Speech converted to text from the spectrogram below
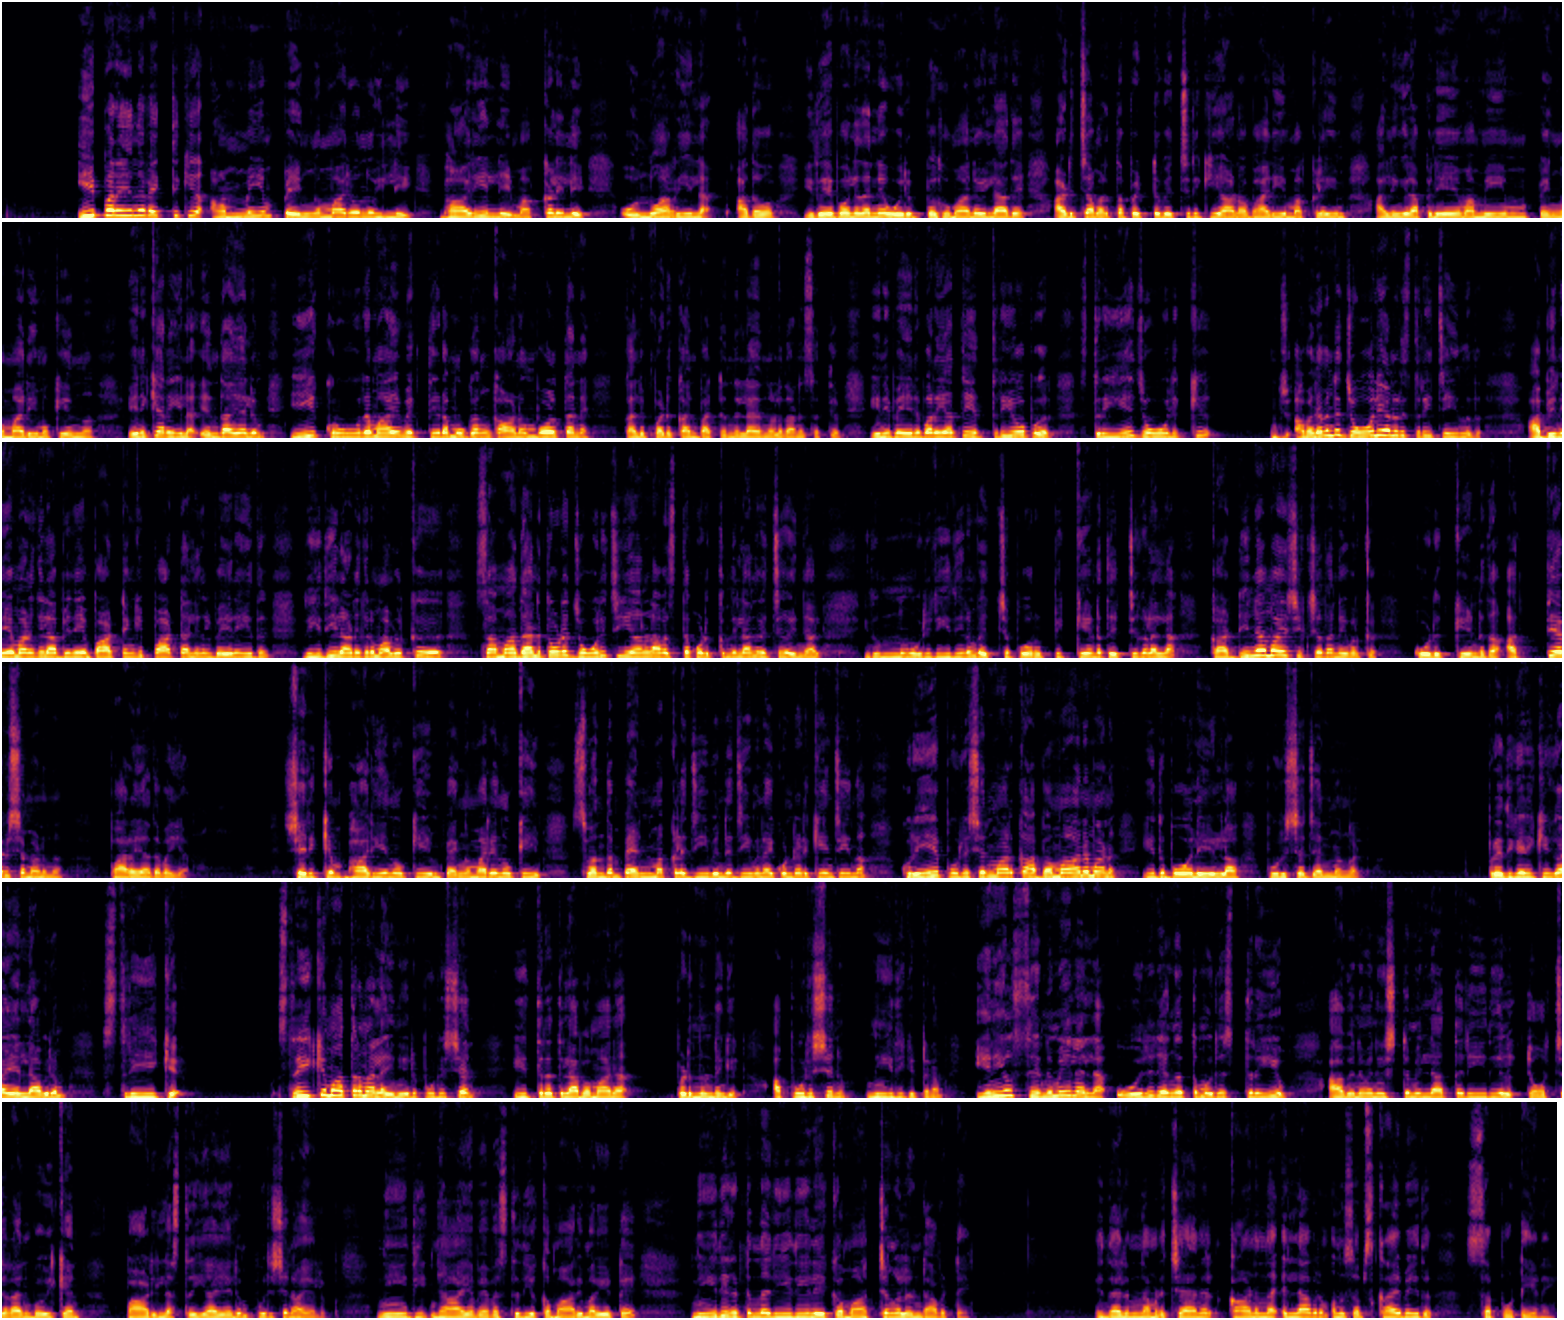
ഈ പറയുന്ന വ്യക്തിക്ക് അമ്മയും പെങ്ങന്മാരും ഒന്നും ഇല്ലേ? ഭാര്യയില്ലേ? മക്കളില്ലേ? ഒന്നും അറിയില്ല. അതോ ഇതേപോലെ തന്നെ ഒരു ബഹുമാനം ഇല്ലാതെ അടിച്ചമർത്തപ്പെട്ട് വെച്ചിരിക്കുകയാണോ ഭാര്യയും മക്കളെയും അല്ലെങ്കിൽ അപ്പനെയും അമ്മയും പെങ്ങന്മാരെയും ഒക്കെ എന്ന്? എനിക്കറിയില്ല. എന്തായാലും ഈ ക്രൂരമായ വ്യക്തിയുടെ മുഖം കാണുമ്പോൾ തന്നെ കലിപ്പെടുക്കാൻ പറ്റുന്നില്ല എന്നുള്ളതാണ് സത്യം. ഇനി പേര് പറയാത്ത എത്രയോ പേർ സ്ത്രീയെ ജോലിക്ക് അവനവന്റെ ജോലിയാണ് ഒരു സ്ത്രീ ചെയ്യുന്നത്. അഭിനയമാണെങ്കിൽ അഭിനയം പാട്ടെങ്കിൽ പാട്ട് അല്ലെങ്കിൽ വേറെ ഏത് രീതിയിലാണെങ്കിലും അവൾക്ക് സമാധാനത്തോടെ ജോലി ചെയ്യാനുള്ള അവസ്ഥ കൊടുക്കുന്നില്ല എന്ന് വെച്ച് കഴിഞ്ഞാൽ ഇതൊന്നും ഒരു രീതിയിലും വെച്ച് പൊറപ്പിക്കേണ്ട തെറ്റുകളല്ല. കഠിനമായ ശിക്ഷ തന്നെ ഇവർക്ക് കൊടുക്കേണ്ടത് അത്യാവശ്യമാണെന്ന് പറയാതെ വയ്യ. ശരിക്കും ഭാര്യയെ നോക്കുകയും പെങ്ങന്മാരെ നോക്കുകയും സ്വന്തം പെൺമക്കളെ ജീവന്റെ ജീവനായി കൊണ്ടടക്കുകയും ചെയ്യുന്ന കുറേ പുരുഷന്മാർക്ക് അപമാനമാണ് ഇതുപോലെയുള്ള പുരുഷ ജന്മങ്ങൾ. പ്രതികരിക്കുക എല്ലാവരും സ്ത്രീക്ക്. സ്ത്രീക്ക് മാത്രമല്ല ഇനി ഒരു പുരുഷൻ ഇത്തരത്തിൽ അപമാനപ്പെടുന്നുണ്ടെങ്കിൽ ആ പുരുഷനും നീതി കിട്ടണം. ഇനിയും സിനിമയിലല്ല ഒരു രംഗത്തും ഒരു സ്ത്രീയും അവനവന് ഇഷ്ടമില്ലാത്ത രീതിയിൽ ടോർച്ചർ അനുഭവിക്കാൻ പാടില്ല സ്ത്രീ ആയാലും പുരുഷനായാലും. നീതി ന്യായ വ്യവസ്ഥിതിയൊക്കെ മാറി മറിയട്ടെ നീതി കിട്ടുന്ന രീതിയിലേക്ക് മാറ്റങ്ങൾ ഉണ്ടാവട്ടെ എന്തായാലും നമ്മുടെ ചാനൽ കാണുന്ന എല്ലാവരും ഒന്ന് സബ്സ്ക്രൈബ് ചെയ്ത് സപ്പോർട്ട് ചെയ്യണേ.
